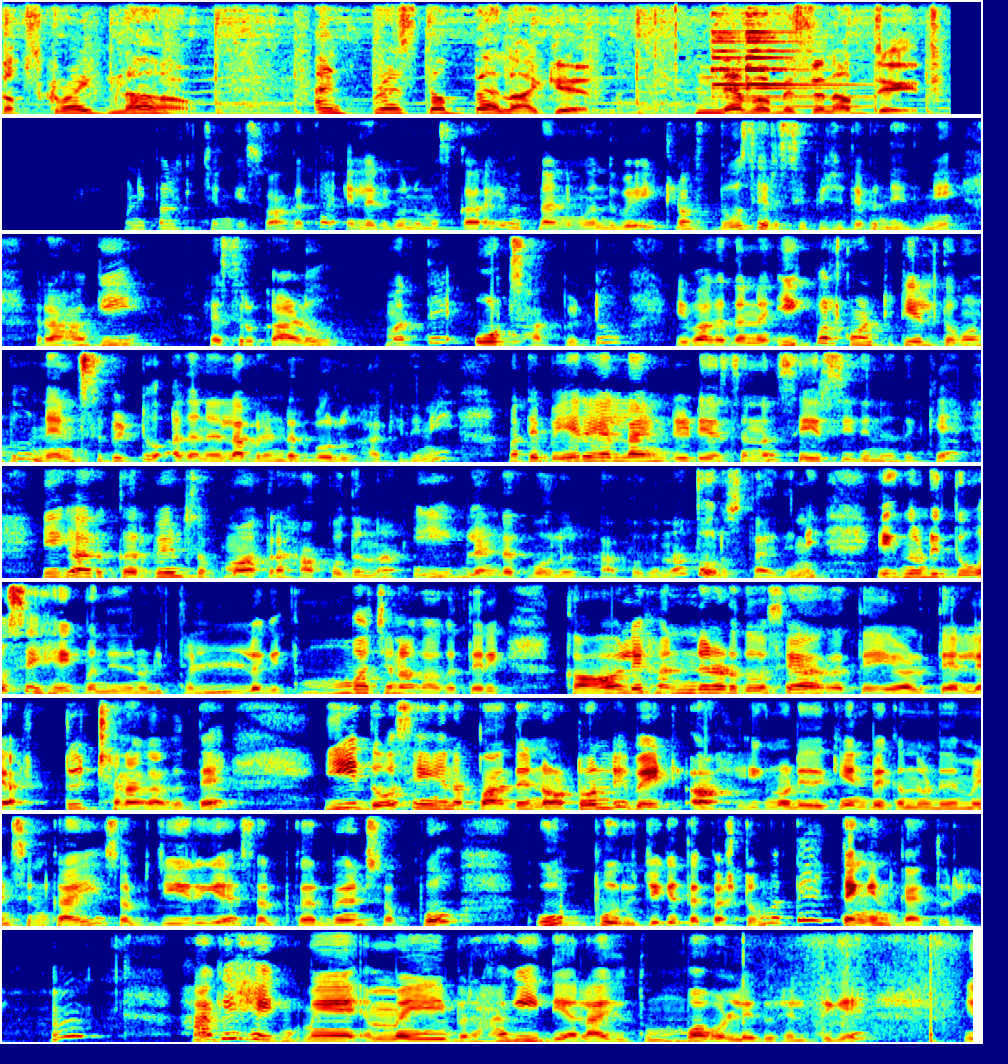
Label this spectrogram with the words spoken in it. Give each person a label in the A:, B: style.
A: Subscribe now and press the bell icon. Never miss an update.
B: Manipal ಕಿಚನ್ಗೆ ಸ್ವಾಗತ ಎಲ್ಲರಿಗೂ ನಮಸ್ಕಾರ ಇವತ್ತು ನಾನು ನಿಮಗೊಂದು ವೆಯ್ಟ್ ಲಾಸ್ ದೋಸೆ ರೆಸಿಪಿ ಜೊತೆ ಬಂದಿದ್ದೀನಿ ರಾಗಿ ಹೆಸರು ಕಾಳು ಮತ್ತು ಓಟ್ಸ್ ಹಾಕಿಬಿಟ್ಟು ಇವಾಗ ಅದನ್ನು ಈಕ್ವಲ್ ಕ್ವಾಂಟಿಟಿಯಲ್ಲಿ ತೊಗೊಂಡು ನೆನೆಸಿಬಿಟ್ಟು ಅದನ್ನೆಲ್ಲ ಬ್ಲೆಂಡರ್ ಬೌಲ್ಗೆ ಹಾಕಿದ್ದೀನಿ ಮತ್ತು ಬೇರೆ ಎಲ್ಲ ಇಂಗ್ರೀಡಿಯೆಂಟ್ಸನ್ನು ಸೇರಿಸಿದ್ದೀನಿ ಅದಕ್ಕೆ. ಈಗ ಅದು ಕರ್ಬೇವಿನ ಸೊಪ್ಪು ಮಾತ್ರ ಹಾಕೋದನ್ನು, ಈ ಬ್ಲೆಂಡರ್ ಬೌಲಲ್ಲಿ ಹಾಕೋದನ್ನು ತೋರಿಸ್ತಾ ಇದ್ದೀನಿ ಈಗ ನೋಡಿ ದೋಸೆ ಹೇಗೆ ಬಂದಿದೆ ನೋಡಿ, ತೆಳ್ಳಗೆ ತುಂಬ ಚೆನ್ನಾಗಾಗುತ್ತೆ ರೀ. ಕಾಲೆ ಹನ್ನೆರಡು ದೋಸೆ ಆಗುತ್ತೆ ಅಳತೆಯಲ್ಲಿ ಅಷ್ಟು ಚೆನ್ನಾಗಾಗುತ್ತೆ. ಈ ದೋಸೆ ಏನಪ್ಪ ಅಂದರೆ ನಾಟ್ ಓನ್ಲಿ ವೆಯ್ಟ್ ಹಾಂ ಈಗ ನೋಡಿ ಅದಕ್ಕೆ ಏನು ಬೇಕಂತ ನೋಡಿದೆ ಮೆಣಸಿನಕಾಯಿ, ಸ್ವಲ್ಪ ಜೀರಿಗೆ, ಸ್ವಲ್ಪ ಕರ್ಬೇವಿನ ಸೊಪ್ಪು, ಉಪ್ಪು ರುಚಿಗೆ ತಕ್ಕಷ್ಟು ಮತ್ತು ತೆಂಗಿನಕಾಯಿ ತುರಿ. ಹ್ಞೂ ಹಾಗೆ ಹೇಗೆ ಮೇ ಈ ರಾಗಿ ಇದೆಯಲ್ಲ, ಇದು ತುಂಬ ಒಳ್ಳೆಯದು ಹೆಲ್ತಿಗೆ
